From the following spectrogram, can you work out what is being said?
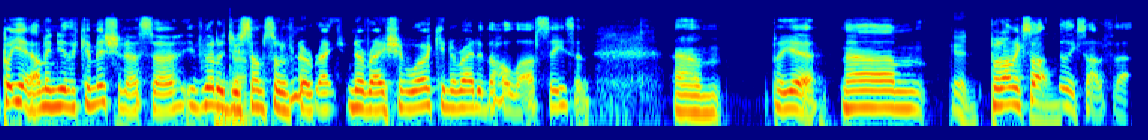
but yeah, I mean, you're the commissioner, so you've got to do some sort of narrate, narration work. You narrated the whole last season. Um, but yeah, um, good. but I'm excited, Um, really excited for that.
